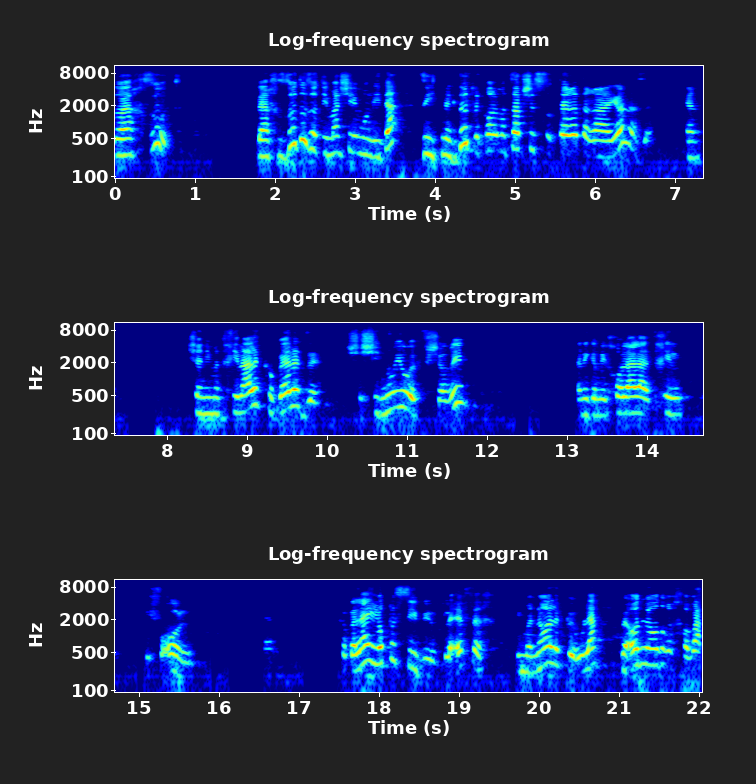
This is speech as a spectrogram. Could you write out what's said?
זו האחזות. והאחזות הזאת, מה שהיא מולידה, זה התנגדות לכל מצב שסותר את הרעיון הזה, כן? כשאני מתחילה לקבל את זה, ששינוי הוא אפשרי, אני גם יכולה להתחיל לפעול. קבלה היא לא פסיביות, להפך, היא מנוע לפעולה מאוד מאוד רחבה.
